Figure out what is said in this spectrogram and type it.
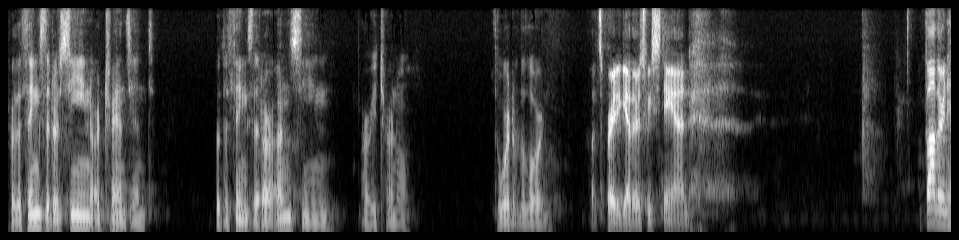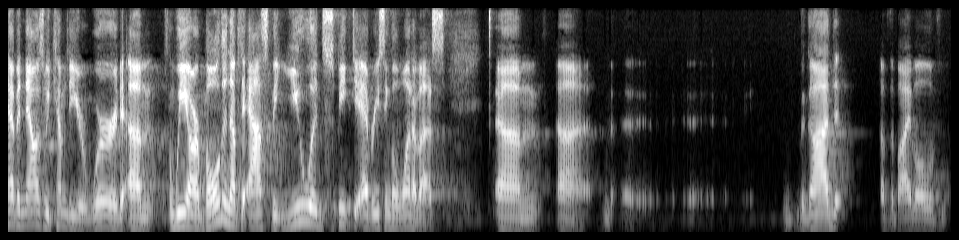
For the things that are seen are transient, but the things that are unseen are eternal. The word of the Lord. Let's pray together as we stand. Father in heaven, now as we come to your word, um, we are bold enough to ask that you would speak to every single one of us. Um, uh, the God of the Bible,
